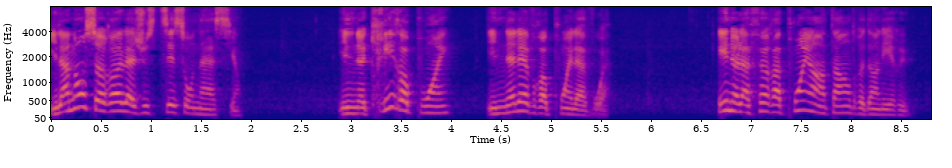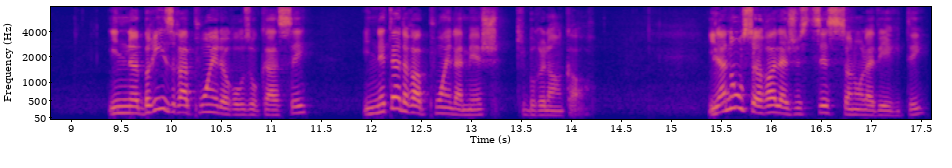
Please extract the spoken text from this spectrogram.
Il annoncera la justice aux nations. Il ne criera point, il n'élèvera point la voix, et ne la fera point entendre dans les rues. Il ne brisera point le roseau cassé, il n'éteindra point la mèche qui brûle encore. Il annoncera la justice selon la vérité,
